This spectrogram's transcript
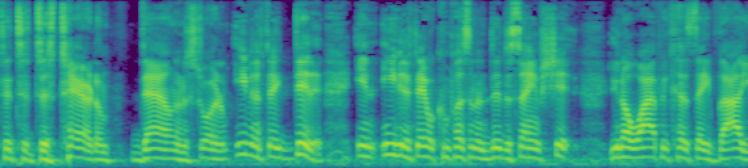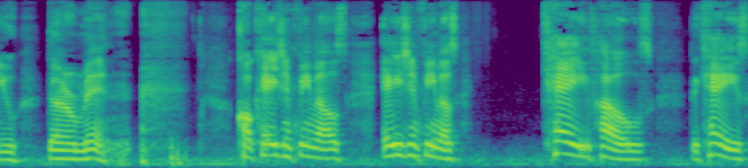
to, to, to tear them down and destroy them, even if they did it, and even if they were complicit and did the same shit. You know why? Because they value their men. Caucasian females, Asian females cave hoes, the caves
